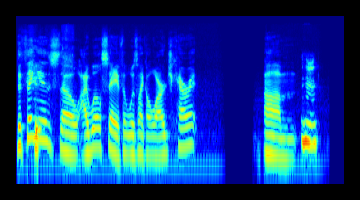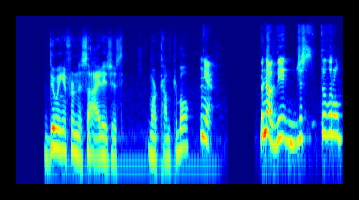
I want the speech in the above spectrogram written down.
The thing is, though, I will say, if it was like a large carrot, um, Mhm. doing it from the side is just more comfortable. But no, the, just the little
